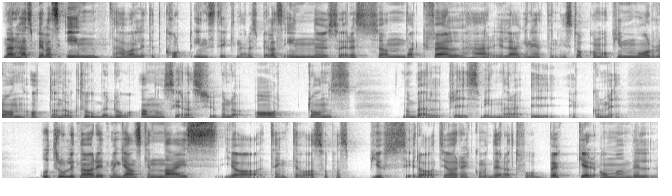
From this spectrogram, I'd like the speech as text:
När det här spelas in, det här var ett litet kort instick, när det spelas in nu så är det söndag kväll här i lägenheten i Stockholm och imorgon 8 oktober då annonseras 2018s Nobelprisvinnare i ekonomi. Otroligt nördigt men ganska nice. Jag tänkte vara så pass bjussig idag att jag rekommenderar två böcker om man vill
